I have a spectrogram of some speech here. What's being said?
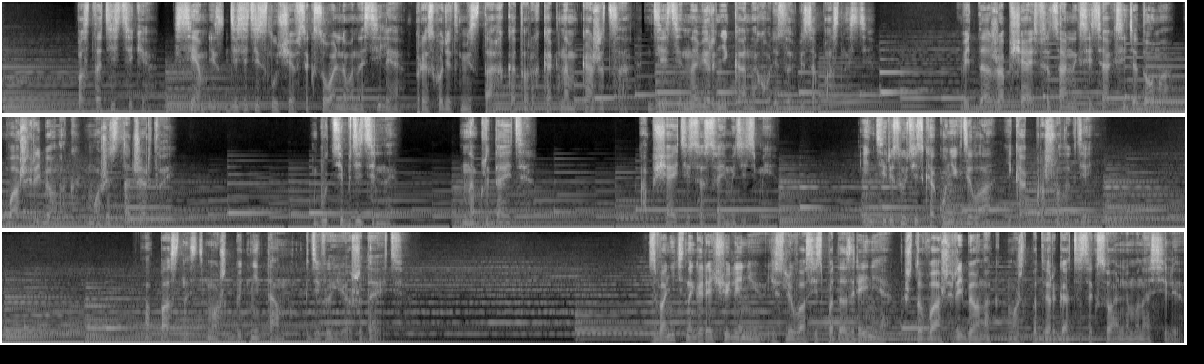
По статистике, 7 из 10 случаев сексуального насилия происходит в местах, в которых, как нам кажется, дети наверняка находятся в безопасности. Ведь даже общаясь в социальных сетях, сидя дома, ваш ребенок может стать жертвой. Будьте бдительны, наблюдайте, общайтесь со своими детьми. Интересуйтесь, как у них дела и как прошел их день. Опасность может быть не там, где вы ее ожидаете. Звоните на горячую линию, если у вас есть подозрение, что ваш ребенок может подвергаться сексуальному насилию.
